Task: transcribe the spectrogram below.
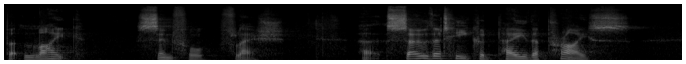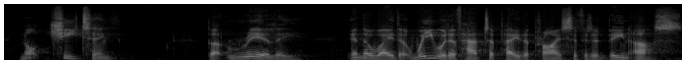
but like sinful flesh, uh, so that he could pay the price not cheating, but really in the way that we would have had to pay the price if it had been us.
